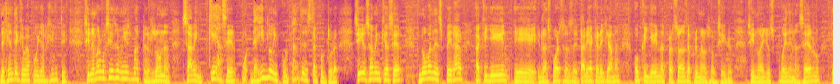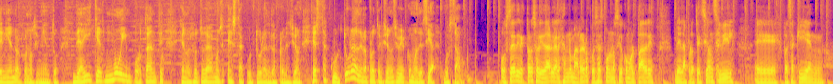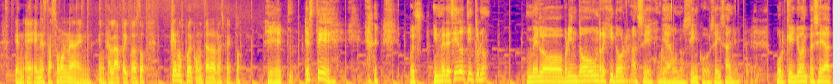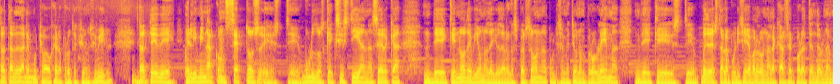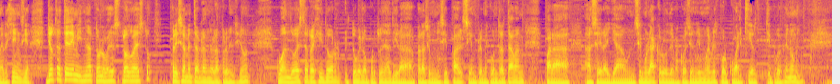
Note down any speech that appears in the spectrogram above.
de gente que va a apoyar gente. Sin embargo, si esas mismas personas saben qué hacer, de ahí lo importante de esta cultura, si ellos saben qué hacer, no van a esperar a que lleguen eh, las fuerzas de tarea que les llaman o que lleguen las personas de primeros auxilios, sino ellos pueden hacerlo teniendo el conocimiento. De ahí que es muy importante que nosotros hagamos esta cultura de la prevención esta cultura de la protección civil, como decía Gustavo. Usted, director solidario Alejandro Marrero, pues es conocido como el padre de la protección civil, eh, pues aquí en, en, esta zona, en, Jalapa y todo esto. ¿Qué nos puede comentar al respecto? Eh, este, pues, inmerecido título me lo brindó un regidor hace ya unos cinco o seis años, porque yo empecé a tratar de darle mucho auge a la protección civil. Traté de eliminar conceptos este, burdos que existían acerca de que no debía uno de ayudar a las personas porque se metió uno en problemas, de que este, puede estar la policía llevarlo a la cárcel por atender una emergencia. Yo traté de eliminar todo, todo esto precisamente hablando de la prevención, cuando este regidor tuve la oportunidad de ir a Palacio Municipal, siempre me contrataban para hacer allá un simulacro de evacuación de inmuebles por cualquier tipo de fenómeno.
